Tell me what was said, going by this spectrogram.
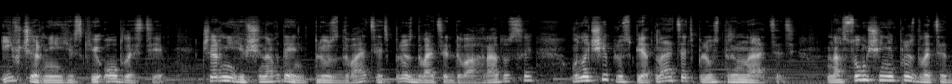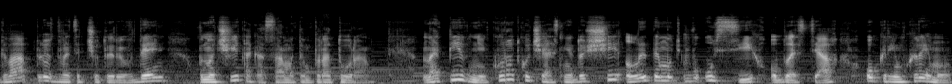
і в Чернігівській області. Чернігівщина в день плюс 20, плюс 22 градуси, вночі плюс 15, плюс 13. На Сумщині плюс 22, плюс 24 в день, вночі така сама температура. На півдні короткочасні дощі литимуть в усіх областях, окрім Криму.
